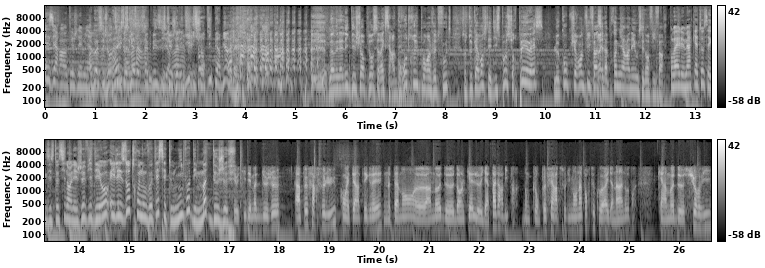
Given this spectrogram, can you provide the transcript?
Plaisir hein, que je l'ai mis. Ah bah c'est gentil, Ouais, ça me fait très plaisir. Ce que j'allais dire, il chante hyper bien. Non mais la Ligue des Champions, c'est vrai que c'est un gros truc pour un jeu de foot. Surtout qu'avant c'était dispo sur PES, le concurrent de FIFA. C'est la première année où c'est dans FIFA. Ouais, le mercato, ça existe aussi dans les jeux vidéo. Et les autres nouveautés, c'est au niveau des modes de jeu. Il y a aussi des modes de jeu un peu farfelus qui ont été intégrés, notamment euh, un mode dans lequel il n'y a pas d'arbitre, donc on peut faire absolument n'importe quoi. Il y en a un autre qui est un mode survie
